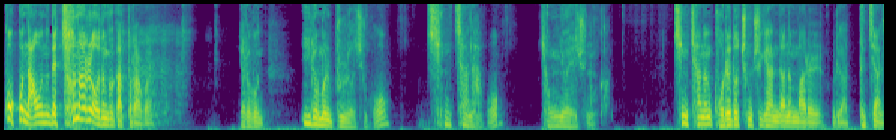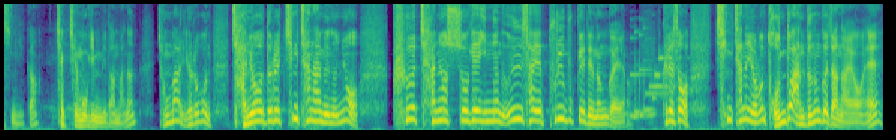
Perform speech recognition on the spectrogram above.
꽂고 나오는데 천하를 얻은 것 같더라고요. 여러분, 이름을 불러주고 칭찬하고 격려해 주는 것. 칭찬은 고래도 춤추게 한다는 말을 우리가 듣지 않습니까? 책 제목입니다만은 정말 여러분 자녀들을 칭찬하면은요 그 자녀 속에 있는 은사에 불이 붙게 되는 거예요. 그래서 칭찬은 여러분 돈도 안 드는 거잖아요. 예?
